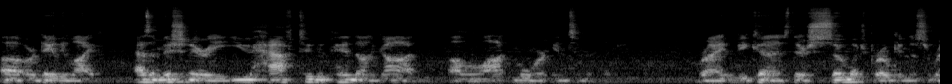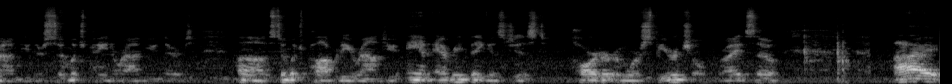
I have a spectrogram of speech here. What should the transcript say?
uh, or daily life, as a missionary, you have to depend on God a lot more intimately right? Because there's so much brokenness around you, there's so much pain around you, there's uh, so much poverty around you, and everything is just harder and more spiritual, right? So I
